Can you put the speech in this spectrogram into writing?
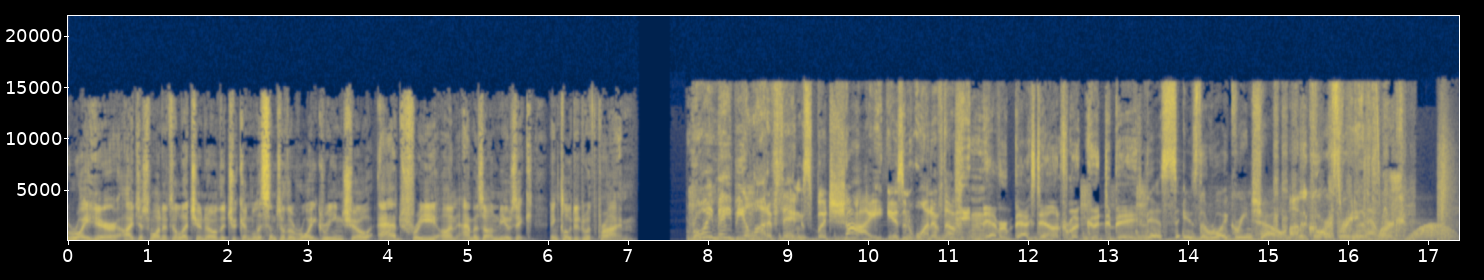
Roy here. I just wanted to let you know that you can listen to The Roy Green Show ad free on Amazon Music, included with Prime. Roy may be a lot of things, but shy isn't one of them. He never backs down from a good debate. This is The Roy Green Show on the Corus Radio Network.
